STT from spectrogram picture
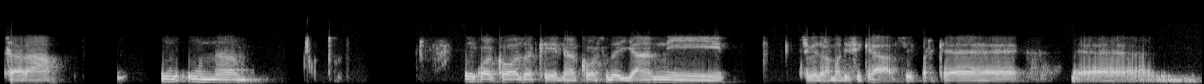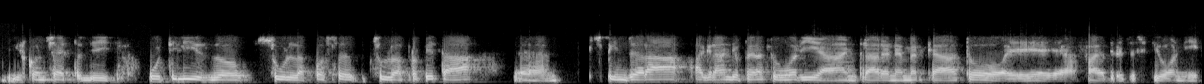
sarà un, un, un, qualcosa che nel corso degli anni si vedrà modificarsi perché eh, il concetto di utilizzo sulla, sulla proprietà eh, spingerà a grandi operatori a entrare nel mercato e a fare delle gestioni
